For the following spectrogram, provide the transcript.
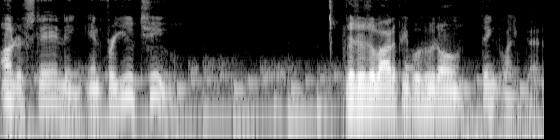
understanding. And for you too. Because there's a lot of people who don't think like that.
